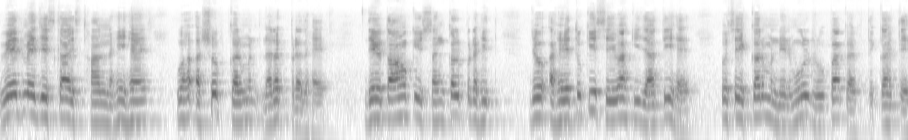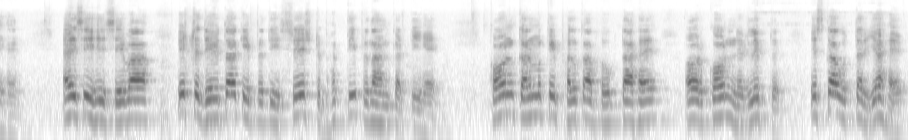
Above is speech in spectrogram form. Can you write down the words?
वेद में जिसका स्थान नहीं है, वह अशुभ कर्म नरक प्रद है। देवताओं की संकल्प रहित जो अहेतु की सेवा की जाती है, उसे कर्म निर्मूल रूपा करते, कहते हैं। ऐसी ही सेवा इष्ट देवता के प्रति श्रेष्ठ भक्ति प्रदान करती है। कौन कर्म के फल का भोगता है और कौन निर्लिप्त, इसका उत्तर यह है।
